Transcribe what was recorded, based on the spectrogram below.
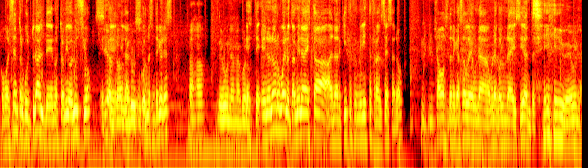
como el centro cultural de nuestro amigo Lucio, Cierto, este, en, la- Lucio. en columnas anteriores. Ajá, de una, me acuerdo. Este, en honor, bueno, también a esta anarquista feminista francesa, ¿no? Ya vamos a tener que hacerle una, una columna de disidentes. Sí, de una.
